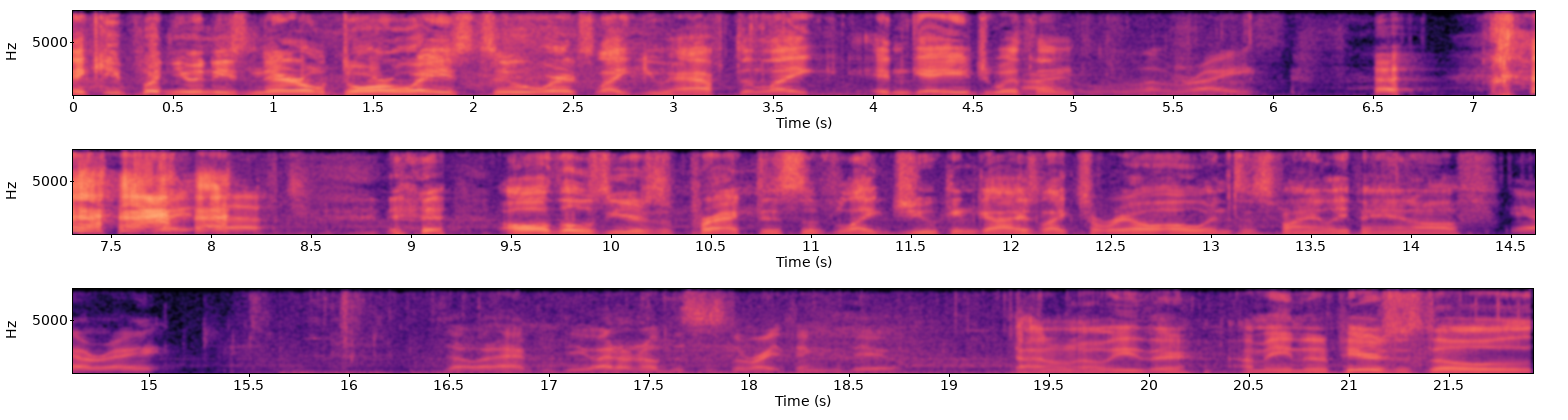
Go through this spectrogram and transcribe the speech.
They keep putting you in these narrow doorways too, where it's like you have to like engage with All them. right, right, right, left. all those years of practice of like juking guys like Terrell Owens is finally paying off. Yeah, right. Is that what I have to do? I don't know if this is the right thing to do. I don't know either. I mean, it appears as though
